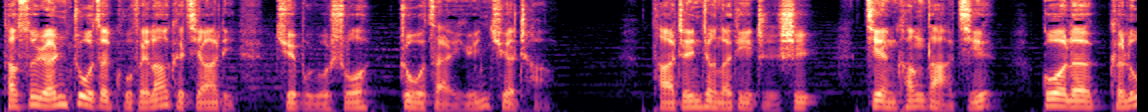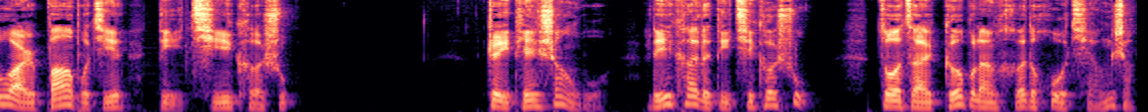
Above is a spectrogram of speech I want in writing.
他虽然住在库菲拉克家里，却不如说住在云雀场。他真正的地址是健康大街，过了克鲁尔巴布街第七棵树。这天上午，离开了第七棵树，坐在格布兰河的护墙上，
